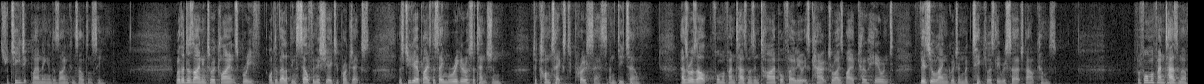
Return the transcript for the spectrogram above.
strategic planning, and design consultancy. Whether designing to a client's brief or developing self initiated projects, the studio applies the same rigorous attention to context, process, and detail. As a result, Forma Fantasma's entire portfolio is characterized by a coherent visual language and meticulously researched outcomes. For Forma Fantasma,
